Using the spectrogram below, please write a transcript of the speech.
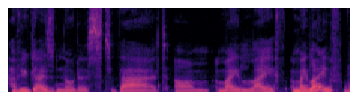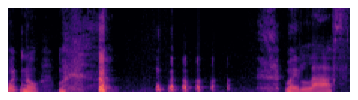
Have you guys noticed that um, my life, my life, what? No, my, my laugh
